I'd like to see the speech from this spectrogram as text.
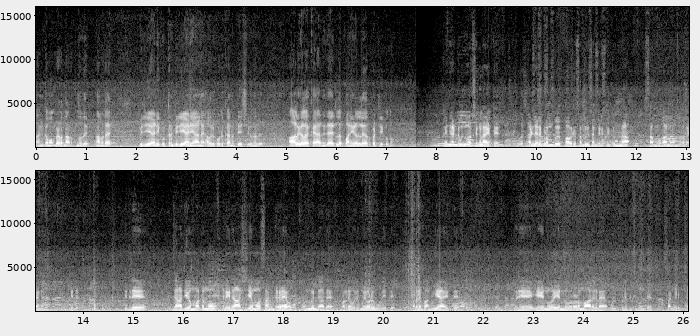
സംഗമം ഇവിടെ നടത്തുന്നത്. നമ്മുടെ ബിരിയാണി കുട്ടൻ ബിരിയാണിയാണ് അവർ കൊടുക്കാൻ ഉദ്ദേശിക്കുന്നത്. ആളുകളൊക്കെ അതിന്റെതായിട്ടുള്ള പണികളിൽ ഏർപ്പെട്ടിരിക്കുന്നു. കഴിഞ്ഞ രണ്ട് മൂന്ന് വർഷങ്ങളായിട്ട് പള്ളിയാലക്കുളമ്പ് പൗരസമിതി സംഘടിപ്പിക്കുന്ന സമൂഹ നോമ്പ് പറയാണ് ഇത്. ഇതിൽ ജാതിയോ മതമോ അല്ലെങ്കിൽ രാഷ്ട്രീയമോ സംഘടനയോ ഒന്നുമില്ലാതെ വളരെ ഒരുമയോട് കൂടിയിട്ട് വളരെ ഭംഗിയായിട്ട് ഒരു എഴുന്നൂറ് എണ്ണൂറോളം ആളുകളെ ഉൾപ്പെടുപ്പിച്ചുകൊണ്ട് സംഘടിപ്പിച്ച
